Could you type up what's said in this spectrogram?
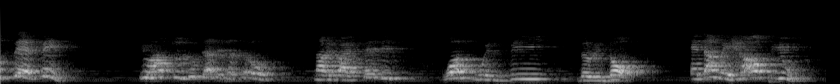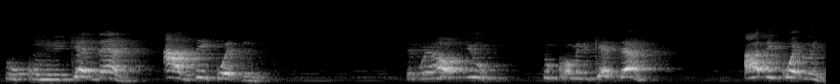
To say a thing, you have to look at it and say, oh, now if I say this, what will be the result? And that will help you to communicate them adequately. It will help you to communicate them adequately.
